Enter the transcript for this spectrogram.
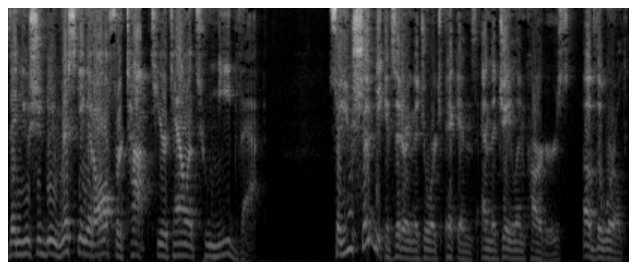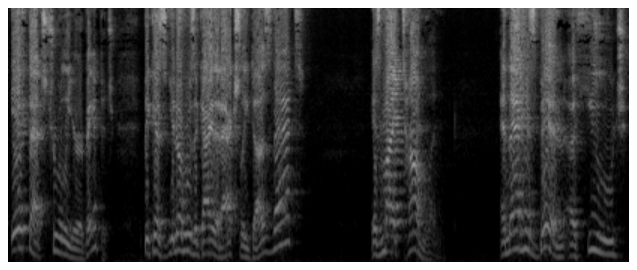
then you should be risking it all for top tier talents who need that. So you should be considering the George Pickens and the Jalen Carters of the world if that's truly your advantage. Because you know who's a guy that actually does that? Is Mike Tomlin. And that has been a huge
